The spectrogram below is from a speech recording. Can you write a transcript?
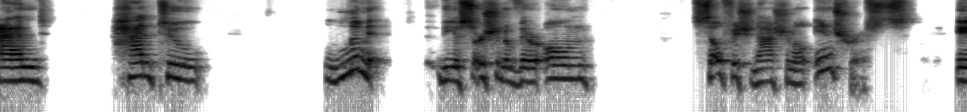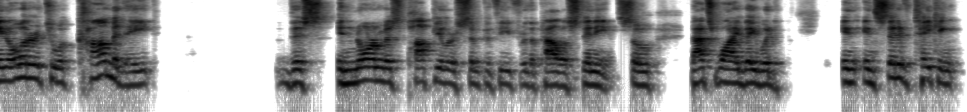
and had to limit the assertion of their own selfish national interests in order to accommodate this enormous popular sympathy for the Palestinians. So that's why they would, in, instead of taking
